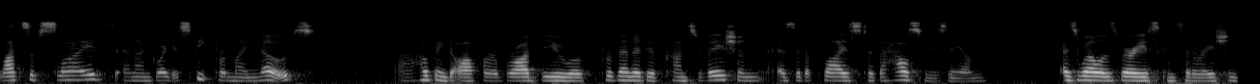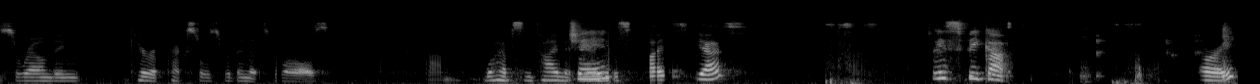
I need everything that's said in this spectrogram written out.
lots of slides and I'm going to speak from my notes hoping to offer a broad view of preventative conservation as it applies to the House Museum, as well as various considerations surrounding care of textiles within its walls. Um, we'll have some time at Jane? the end of the slides. Yes? Please speak up. All right,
